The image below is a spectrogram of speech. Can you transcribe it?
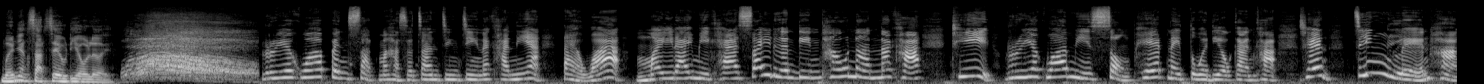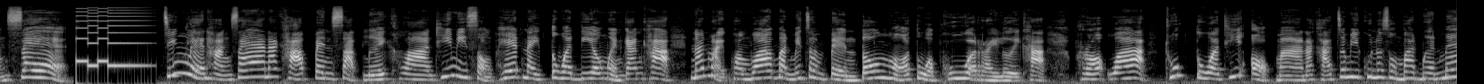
เหมือนอย่างสัตว์เซลล์เดียวเลย เรียกว่าเป็นสัตว์มหัศจรรย์จริง ๆนะคะเนี่ยแต่ว่าไม่ได้มีแค่ไส้เดือนดินเท่านั้นนะคะ ที่เรียกว่ามีสองเพศในตัวเดียวกันค่ะ เช่น จิ้งเหลนหางแซ่ จิ้งเหลนหางแซ่นะคะ เป็นสัตว์เลื้อยคลานที่มีสองเพศในตัวเดียวเหมือนกันค่ะ นั่นหมายความว่ามันไม่จำเป็นต้องงอตัวผู้อะไรเลยค่ะ เพราะว่าทุกตัวที่ออกมานะคะ จะมีคุณสมบัติเหมือนแม่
